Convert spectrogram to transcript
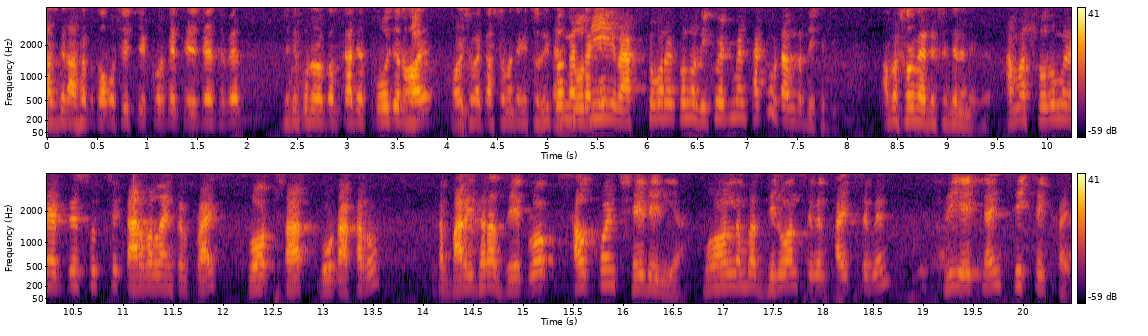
আসবেন আসার পথে অবশ্যই চেক করবেন টেস্ট ড্রাইভ দেবেন। যদি কোনো রকম কাজের প্রয়োজন হয় অনেক সময় কাস্টমারদের কিছু রিকোয়ারমেন্ট যদি থাকে কাস্টমারের কোনো রিকোয়ারমেন্ট থাকে ওটা আমরা দেখে দিই। আমরা শোরুমে অ্যাড্রেসে জেনে নিই আমার শোরুমের অ্যাড্রেস হচ্ছে কারবালা এন্টারপ্রাইজ প্লট সাত রোড আঠারো Baridhara J block south point shed area. Mobile number zero one seven five seven three eight nine six eight five.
